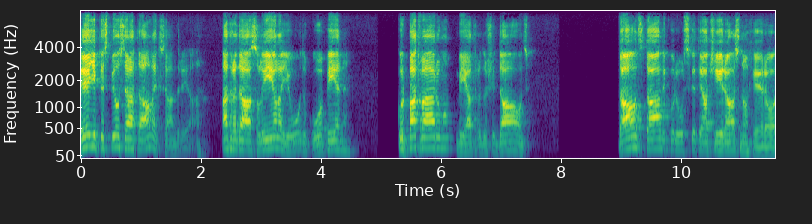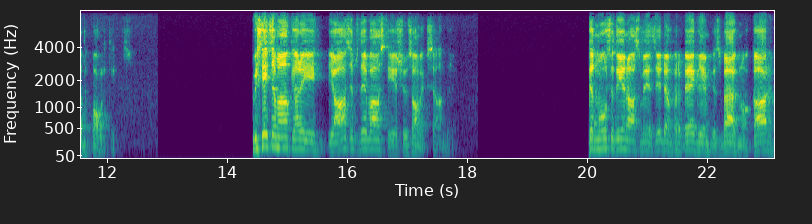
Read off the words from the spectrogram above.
Ēģiptes pilsētā Aleksandrijā atradās liela jūdu kopiena, kur patvērumu bija atraduši daudz. Daudz tādi, kuri uzskati atšķīrās no Heroda politikas. Visticamāk, arī Jāzeps devās tieši uz Aleksandriju. Kad mūsu dienās mēs dzirdam par bēgļiem, kas bēg no kara,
